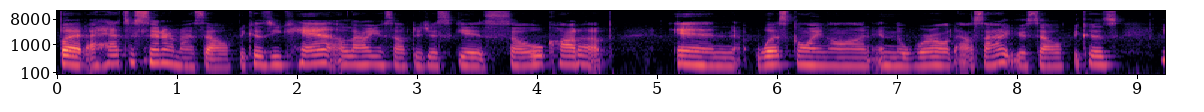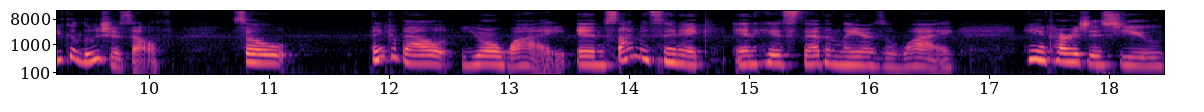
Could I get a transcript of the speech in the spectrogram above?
But I had to center myself because you can't allow yourself to just get so caught up in what's going on in the world outside yourself because you could lose yourself. So think about your why. And Simon Sinek, in his seven layers of why, he encourages you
